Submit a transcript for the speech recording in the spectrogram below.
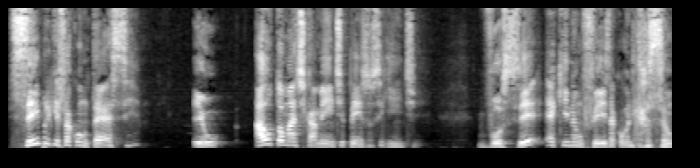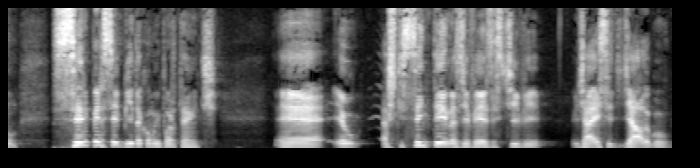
Sempre que isso acontece, eu automaticamente penso o seguinte: você é que não fez a comunicação ser percebida como importante. É, eu acho que centenas de vezes tive já esse diálogo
